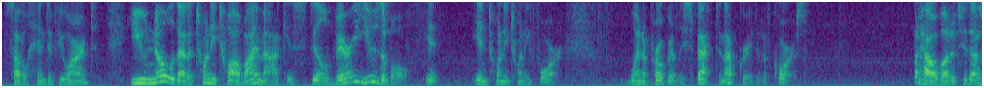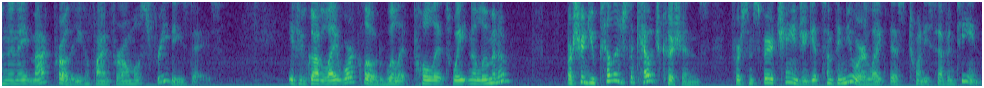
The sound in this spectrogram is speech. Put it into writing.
subtle hint if you aren't, you know that a 2012 iMac is still very usable in, in 2024, when appropriately spec'd and upgraded, of course. But how about a 2008 Mac Pro that you can find for almost free these days? If you've got a light workload, will it pull its weight in aluminum? Or should you pillage the couch cushions for some spare change and get something newer like this 2017?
